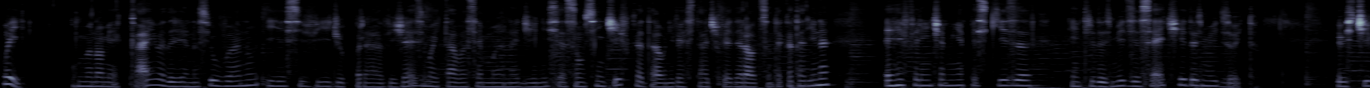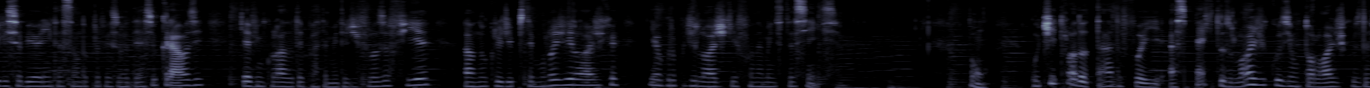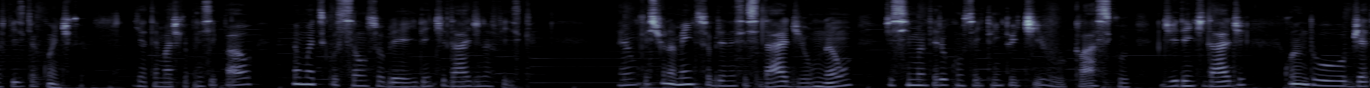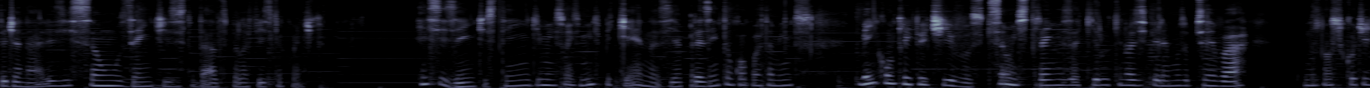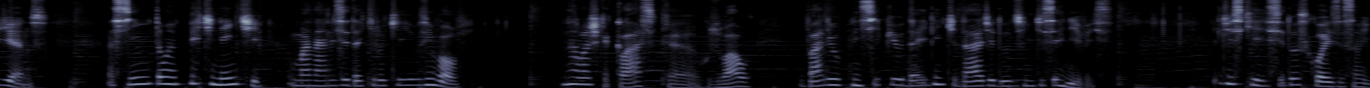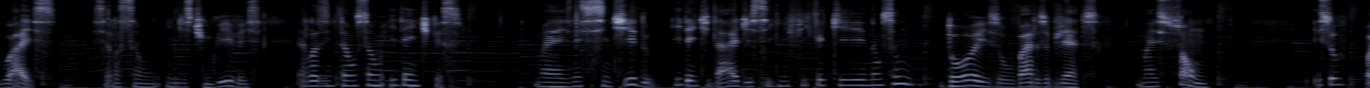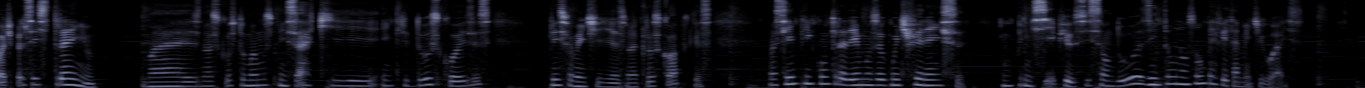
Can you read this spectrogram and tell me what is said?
Oi, o meu nome é Caio Adriano Silvano e esse vídeo para a 28ª semana de iniciação científica da Universidade Federal de Santa Catarina é referente à minha pesquisa entre 2017 e 2018. Eu estive sob a orientação do professor Décio Krause, que é vinculado ao Departamento de Filosofia, ao Núcleo de Epistemologia e Lógica e ao Grupo de Lógica e Fundamentos da Ciência. Bom, o título adotado foi Aspectos Lógicos e Ontológicos da Física Quântica, e a temática principal é uma discussão sobre a identidade na física. É um questionamento sobre a necessidade ou não de se manter o conceito intuitivo, clássico, de identidade quando o objeto de análise são os entes estudados pela física quântica. Esses entes têm dimensões muito pequenas e apresentam comportamentos bem contraintuitivos, que são estranhos àquilo que nós esperamos observar nos nossos cotidianos. Assim, então é pertinente uma análise daquilo que os envolve. Na lógica clássica, usual, vale o princípio da identidade dos indiscerníveis. Ele diz que se duas coisas são iguais, se elas são indistinguíveis, elas então são idênticas. Mas nesse sentido, identidade significa que não são dois ou vários objetos, mas só um. Isso pode parecer estranho, mas nós costumamos pensar que entre duas coisas, principalmente as macroscópicas, nós sempre encontraremos alguma diferença. Em princípio, se são duas, então não são perfeitamente iguais.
